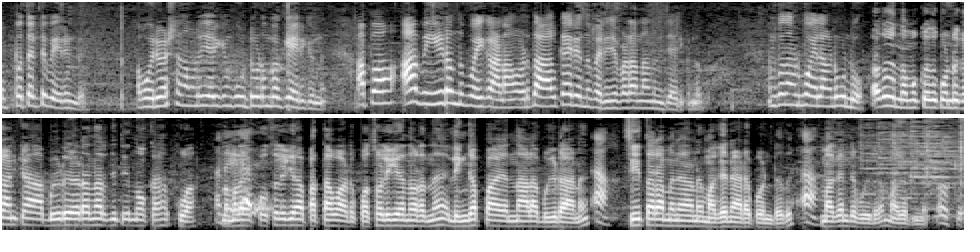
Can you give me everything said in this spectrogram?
മുപ്പത്തെട്ട് പേരുണ്ട്. അപ്പോൾ ഒരു വർഷം നമ്മൾ വിചാരിക്കും കൂട്ടുകുടുംബമൊക്കെ ആയിരിക്കും അപ്പോൾ ആ വീടൊന്ന് പോയി കാണാം. അവിടുത്തെ ആൾക്കാരെ ഒന്ന് പരിചയപ്പെടാന്നാണ് വിചാരിക്കുന്നത്. നമുക്കൊന്ന് അങ്ങോട്ട് പോയാലും? അങ്ങോട്ട് കൊണ്ടുപോകും അത് നമുക്കത് കൊണ്ട് കാണിക്കാം. ആ വീട് ഏടാന്ന് അറിഞ്ഞിട്ട് നോക്കാം. പോവാ. നമ്മളെ പൊസലിക പത്താം വാർഡ് പൊസലിക എന്ന് പറഞ്ഞ ലിംഗപ്പ എന്നാളെ വീടാണ്. സീതാരാമനാണ് മകൻ അവിടെ പോണ്ടത് മകന്റെ വീട് മകന്റെ ഓക്കെ.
